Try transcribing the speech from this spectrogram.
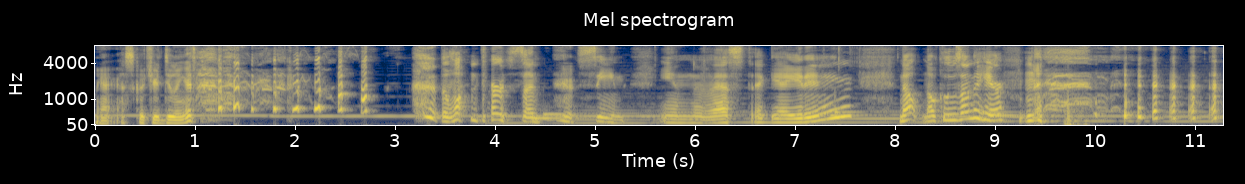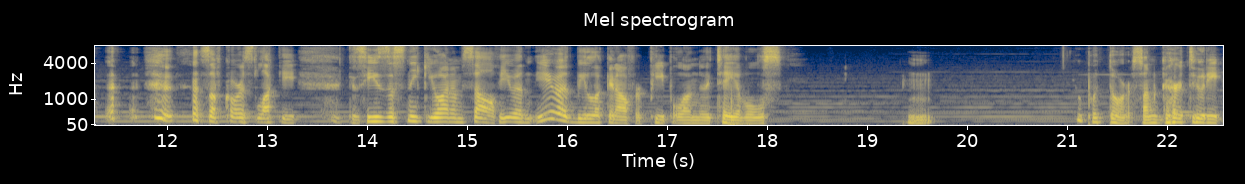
May I ask what you're doing it? the one person seen investigating. Nope, no clues under here. That's of course Lucky, because he's the sneaky one himself. He would he would be looking out for people under tables. Hmm. Who put Doris on guard duty?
